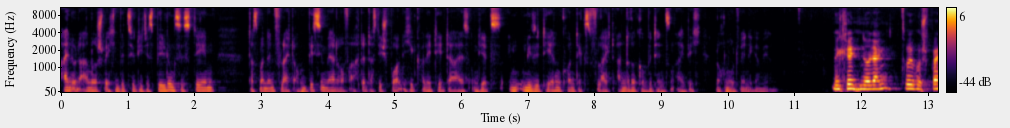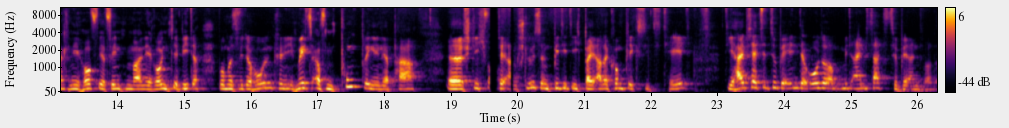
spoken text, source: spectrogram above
ein oder andere Schwäche bezüglich des Bildungssystems. Dass man dann vielleicht auch ein bisschen mehr darauf achtet, dass die sportliche Qualität da ist und jetzt im universitären Kontext vielleicht andere Kompetenzen eigentlich noch notwendiger wären. Wir könnten nur lange darüber sprechen. Ich hoffe, wir finden mal eine Runde wieder, wo wir es wiederholen können. Ich möchte es auf den Punkt bringen, ein paar äh, Stichworte am Schluss und bitte dich bei aller Komplexität, die Halbsätze zu beenden oder mit einem Satz zu beantworten.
